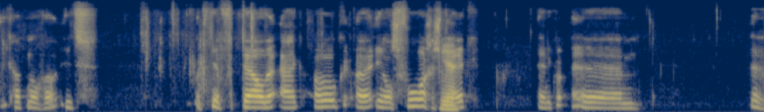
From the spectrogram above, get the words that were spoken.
ik had nog wel iets. Wat je vertelde eigenlijk ook eh, in ons voorgesprek. En ik ehm, eh,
